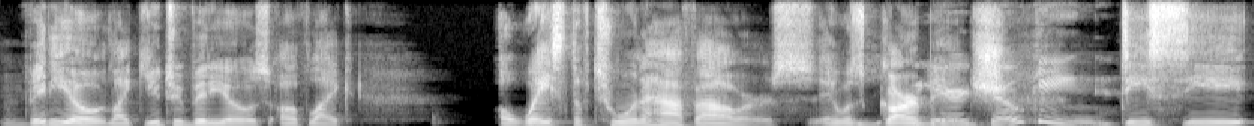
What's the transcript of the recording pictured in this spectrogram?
video like youtube videos of like a waste of two and a half hours it was garbage. You're joking. dc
